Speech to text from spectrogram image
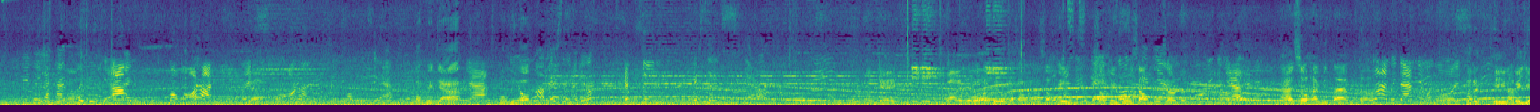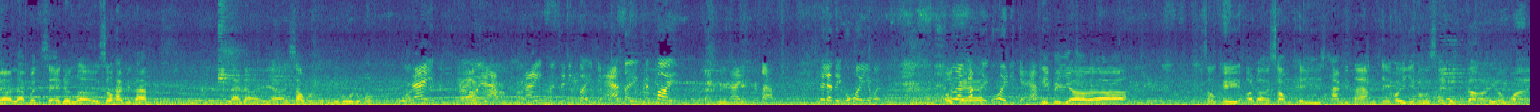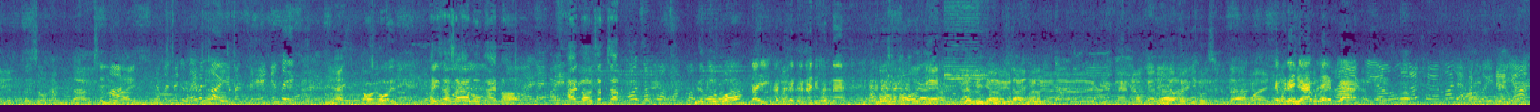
Là hai bánh mì bị à, một ổ thôi một mì chả dạ. Một nước Đúng rồi Pepsi này nữa Pepsi. Pepsi. Dạ. Ok. Rồi ủa hết tiêu rồi xong hả? sau khi sau khi mua xong thì sao nữa? Dạ. À số 28 hả? Số 28 nha mọi người. Thì bây giờ là mình sẽ đứng ở số 28 là đợi à, xong rồi mình mới mua đúng không? Đúng rồi. Đây mọi người à đây mình sẽ chuẩn bị trả tiền bánh mì. Đây tức là đây là tiền của huy nha mọi người. Ok. Tôi ăn tiền của huy đi trả. Thì bây giờ à, sau khi order xong thì 28 thì Huy với Hương sẽ đứng đợi ở ngoài. Tới số 28 sẽ rồi. lấy. Là mình sẽ chuẩn lấy bánh mì và mình sẽ trả tiền. Dạ. Trời ơi, thấy xa xa luôn hai tờ. Hai tờ xanh xanh. Dễ thương quá. Đây anh cạnh lại chụp hình nè. Ok. Vậy bây giờ đứng đợi hả? Ok bây giờ Huy với Hương sẽ đứng đợi ở ngoài. Em ở đây ra ở đây em ra à, thì ờ, Huy nói thêm á là bánh mì này á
